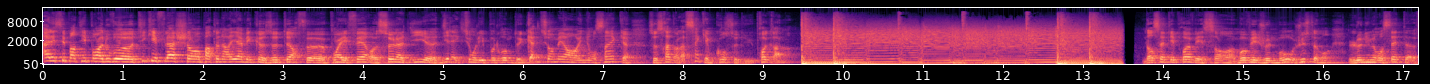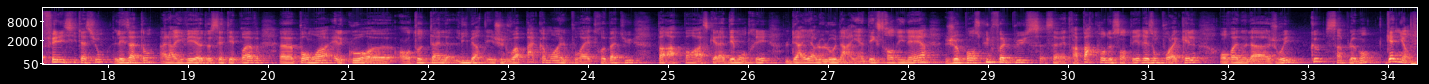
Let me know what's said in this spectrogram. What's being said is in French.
Allez, c'est parti pour un nouveau ticket flash en partenariat avec TheTurf.fr. Ce lundi, direction l'hippodrome de Cannes-sur-Mer en Réunion 5. Ce sera dans la cinquième course du programme. Dans cette épreuve, et sans mauvais jeu de mots, justement, le numéro 7, félicitations, les attend à l'arrivée de cette épreuve. Euh, pour moi, elle court euh, en totale liberté. Je ne vois pas comment elle pourrait être battue par rapport à ce qu'elle a démontré. Derrière, le lot n'a rien d'extraordinaire. Je pense qu'une fois de plus, ça va être un parcours de santé, raison pour laquelle on va ne la jouer que simplement gagnante.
